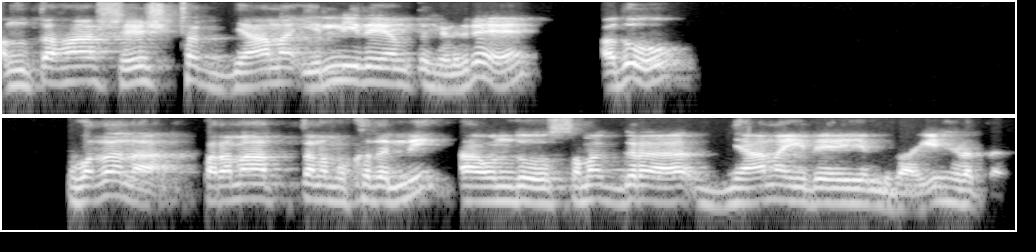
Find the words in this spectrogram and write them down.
ಅಂತಹ ಶ್ರೇಷ್ಠ ಜ್ಞಾನ ಎಲ್ಲಿದೆ ಅಂತ ಹೇಳಿದ್ರೆ ಅದು ವದನ, ಪರಮಾತ್ಮನ ಮುಖದಲ್ಲಿ ಆ ಒಂದು ಸಮಗ್ರ ಜ್ಞಾನ ಇದೆ ಎಂಬುದಾಗಿ ಹೇಳ್ತಾರೆ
